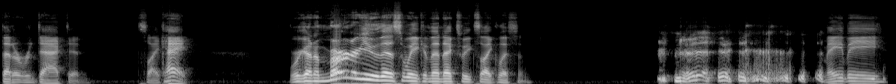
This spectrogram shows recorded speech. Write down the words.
that are redacted. It's like, hey, we're gonna murder you this week, and then next week's like, listen, maybe,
